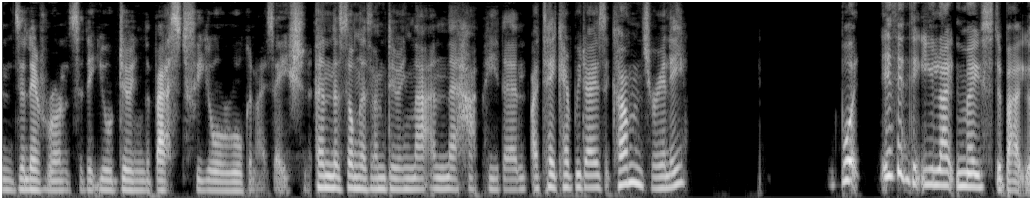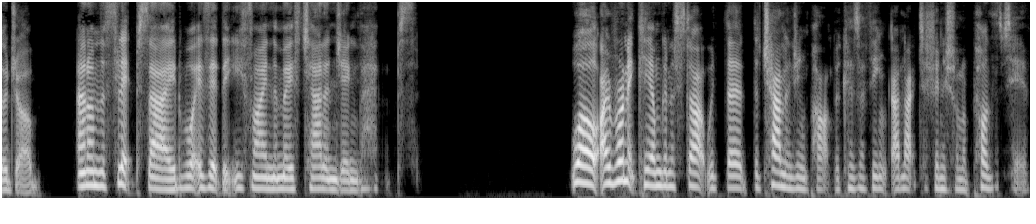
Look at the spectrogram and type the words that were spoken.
and deliver on so that you're doing the best for your organization and as long as i'm doing that and they're happy then i take every day as it comes really what is it that you like most about your job? And on the flip side, what is it that you find the most challenging, perhaps? Well, ironically, I'm going to start with the, the challenging part because I think I'd like to finish on a positive.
